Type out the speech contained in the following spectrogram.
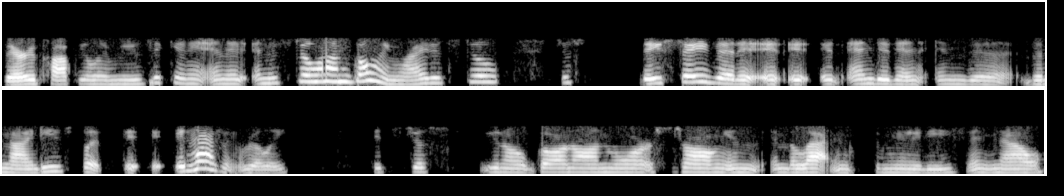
very popular music and and it, and it's still ongoing, right? It's still they say that it it, it ended in in the the 90s, but it it hasn't really. It's just you know gone on more strong in in the Latin communities, and now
